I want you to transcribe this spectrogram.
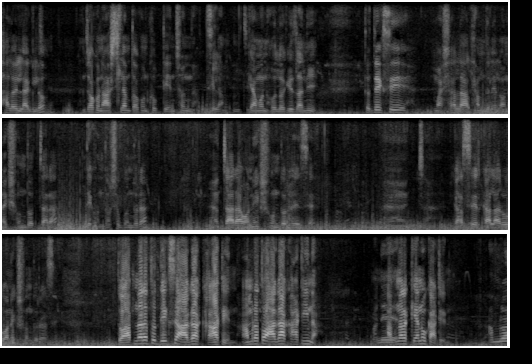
ভালোই লাগল। যখন আসছিলাম তখন খুব টেনশন ছিলাম। কেমন হলো কি জানি? তো দেখছি মার্শাল্লাহ আলহামদুলিল্লাহ অনেক সুন্দর চারা। দেখুন দর্শক বন্ধুরা চারা অনেক সুন্দর হয়েছে। আচ্ছা গাছের কালারও অনেক সুন্দর আছে। তো আপনারা তো দেখছে আগা কাটেন। আমরা তো আগা কাটি না। মানে আপনারা কেন কাটেন? আমরা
